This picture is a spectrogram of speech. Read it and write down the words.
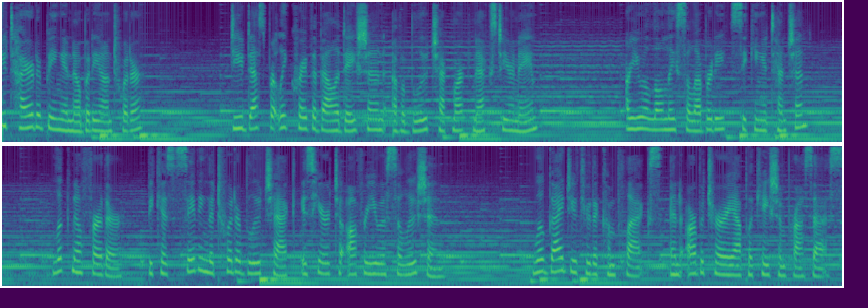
you tired of being a nobody on Twitter? Do you desperately crave the validation of a blue checkmark next to your name? Are you a lonely celebrity seeking attention? Look no further, because Saving the Twitter Blue Check is here to offer you a solution. We'll guide you through the complex and arbitrary application process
